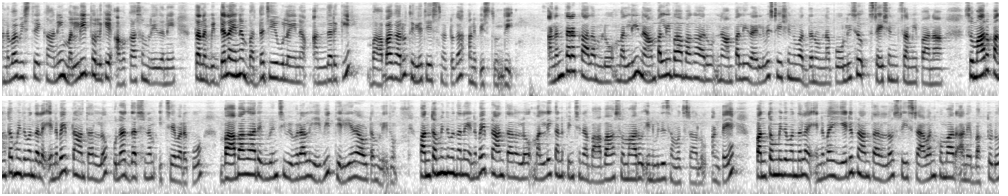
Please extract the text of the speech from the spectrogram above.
అనుభవిస్తే కానీ మళ్ళీ తొలగే అవకాశం లేదని తన బిడ్డలైన బద్ధజీవులైన అందరికీ బాబాగారు తెలియజేసినట్టుగా అనిపిస్తుంది. అనంతర కాలంలో మళ్ళీ నాంపల్లి బాబా గారు నాంపల్లి రైల్వే స్టేషన్ వద్దనున్న పోలీసు స్టేషన్ సమీపాన సుమారు పంతొమ్మిది వందల ఎనభై ప్రాంతాలలో పునర్దర్శనం ఇచ్చే వరకు బాబా గారి గురించి వివరాలు ఏవీ తెలియరావటం లేదు. పంతొమ్మిది వందల ఎనభై ప్రాంతాలలో మళ్ళీ కనిపించిన బాబా సుమారు ఎనిమిది సంవత్సరాలు. అంటే పంతొమ్మిది వందల ఎనభై ఏడు ప్రాంతాలలో శ్రీ శ్రావణ్ కుమార్ అనే భక్తుడు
